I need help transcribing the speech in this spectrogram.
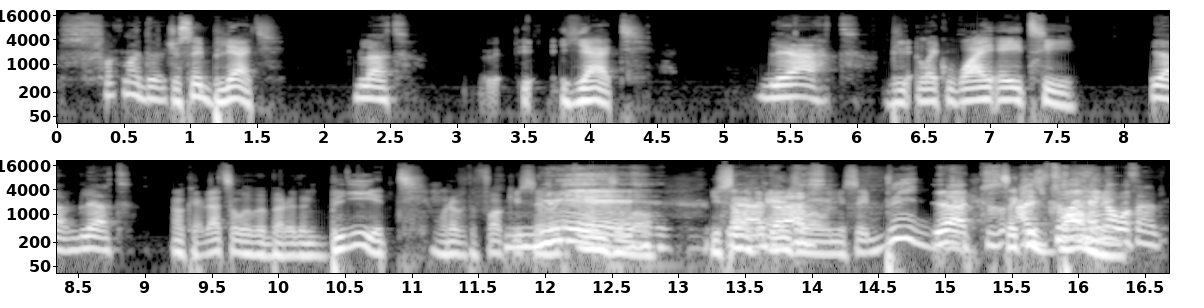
Suck my dick. Just say bliet. Blat. Yet. Blat. Bl- like Y A T. Yeah, blat. Okay, that's a little bit better than bliet, whatever the fuck you say, like. Angelo. You sound Yeah, like that's- Angelo when you say bliet. Yeah, because like I, I hang out with Angelo.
